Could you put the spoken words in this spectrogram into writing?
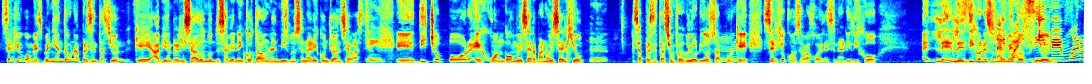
Sergio Gómez, venían de una presentación que habían realizado en donde se habían encontrado en el mismo escenario con Joan Sebastián. Sí. Eh, dicho por eh, Juan Gómez, hermano de Sergio, Mm, esa presentación fue gloriosa Mm. porque Sergio cuando se bajó del escenario dijo, eh, le- les dijo en esos Tal momentos, cual, si yo, me muero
